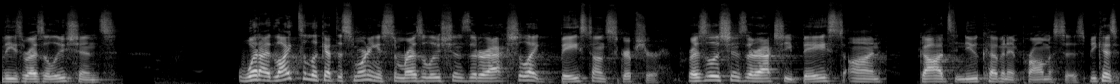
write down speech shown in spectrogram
these resolutions. What I'd like to look at this morning is some resolutions that are actually like based on Scripture, resolutions that are actually based on God's new covenant promises. Because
